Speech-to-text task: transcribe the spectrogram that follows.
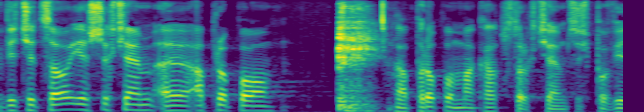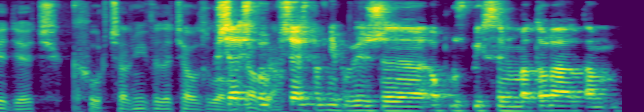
Wiecie co? Jeszcze chciałem e, a propos a propos Mac App Store chciałem coś powiedzieć. Kurczę, ale mi wyleciało z głowy. Chciałeś, Dobra. chciałeś pewnie powiedzieć, że oprócz Pixelmatora tam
